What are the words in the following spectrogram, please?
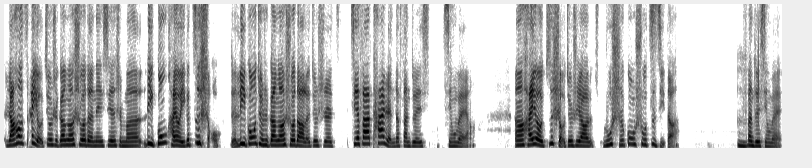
然后再有就是刚刚说的那些什么立功，还有一个自首。对，立功就是刚刚说到了，就是揭发他人的犯罪行为啊。嗯，还有自首就是要如实供述自己的犯罪行为。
